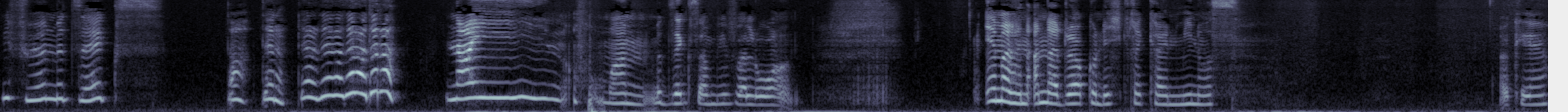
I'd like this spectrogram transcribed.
Wir führen mit sechs. Da, der da, der da, der da, der da, der da. Nein. Oh Mann, mit sechs haben wir verloren. Immerhin Underdog und ich krieg keinen Minus. Okay.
